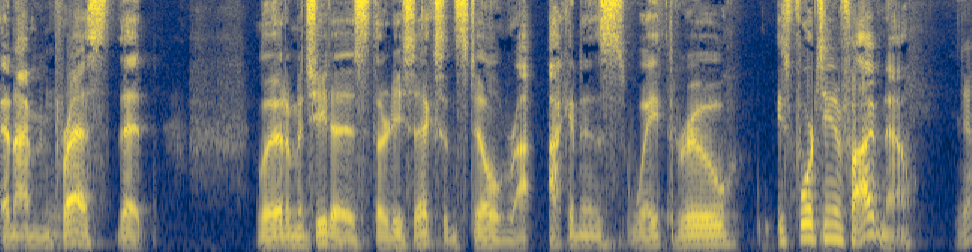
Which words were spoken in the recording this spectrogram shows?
and I'm impressed that Lyoto Machida is 36 and still rocking his way through. He's 14 and five now. Yeah.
